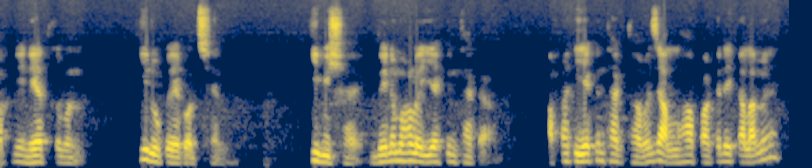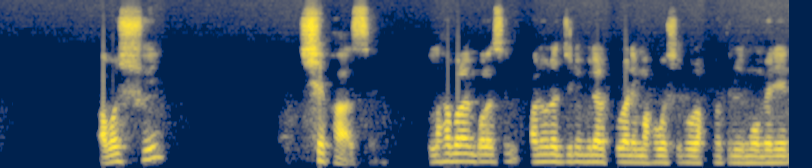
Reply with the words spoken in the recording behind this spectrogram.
আপনি নিয়াত করবেন, কি রুকাইয়া করছেন? কি বিষয়? দুই নম্বর হলো ইয়াকিন থাকা। আপনাকে ইয়াকিন থাকতে হবে যে আল্লাহ পাকের এই কালামে অবশ্যই শেফা আছে। আল্লাহ বলেন বলেছেন অনুরাজ্জিনী মিলার পুরানি মাহবশিব রহমতুল মোমেনিন।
